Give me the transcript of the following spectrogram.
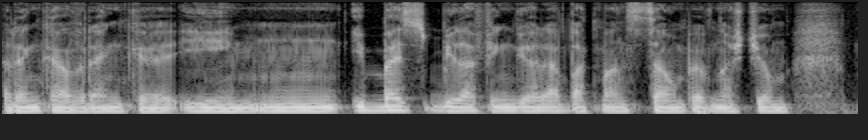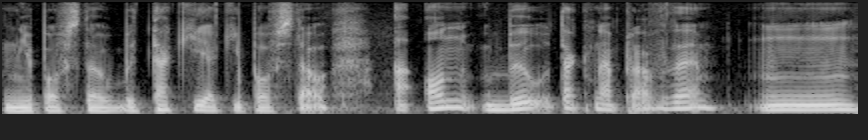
ręka w rękę i, mm, i bez Billa Fingera Batman z całą pewnością nie powstałby taki, jaki powstał, a on był tak naprawdę... Mm,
